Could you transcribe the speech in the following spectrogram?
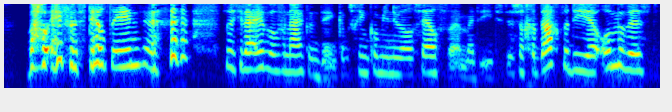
bouw even een stilte in, zodat je daar even over na kunt denken. Misschien kom je nu al zelf uh, met iets. Dus een gedachte die je onbewust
